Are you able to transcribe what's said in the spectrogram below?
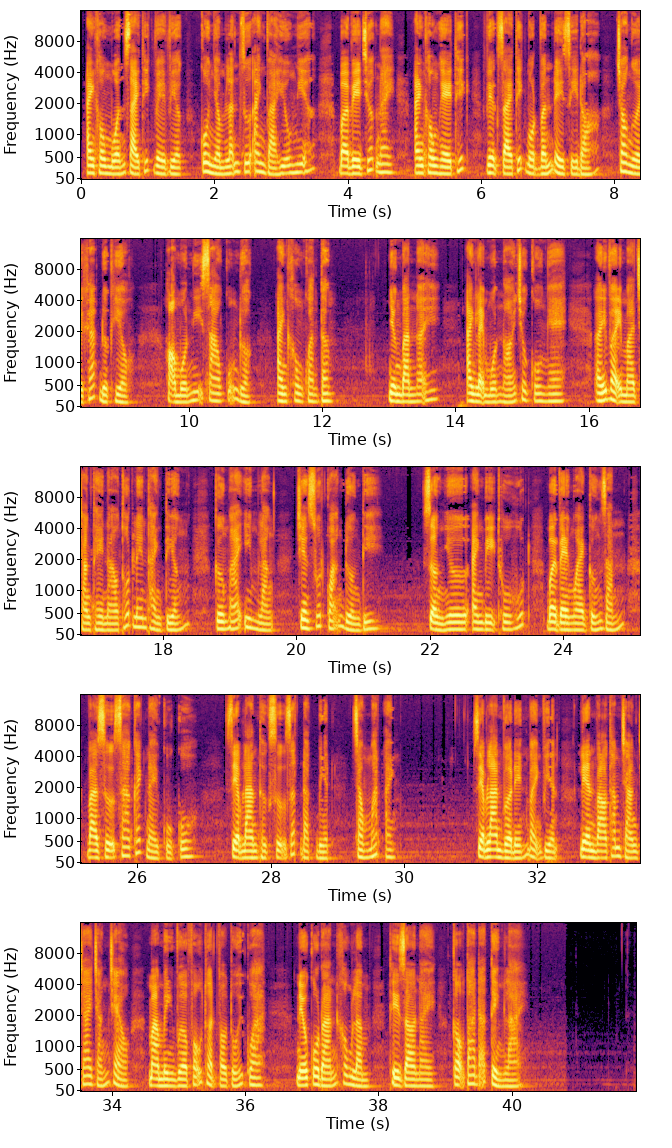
Anh không muốn giải thích về việc cô nhầm lẫn giữa anh và Hữu Nghĩa, bởi vì trước nay anh không hề thích việc giải thích một vấn đề gì đó cho người khác được hiểu. Họ muốn nghĩ sao cũng được, anh không quan tâm. Nhưng ban nãy anh lại muốn nói cho cô nghe, ấy vậy mà chẳng thể nào thốt lên thành tiếng, cứ mãi im lặng trên suốt quãng đường đi. Dường như anh bị thu hút bởi vẻ ngoài cứng rắn và sự xa cách này của cô. Diệp Lan thực sự rất đặc biệt trong mắt anh. Diệp Lan vừa đến bệnh viện, liền vào thăm chàng trai trắng trèo mà mình vừa phẫu thuật vào tối qua. Nếu cô đoán không lầm, thì giờ này cậu ta đã tỉnh lại.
